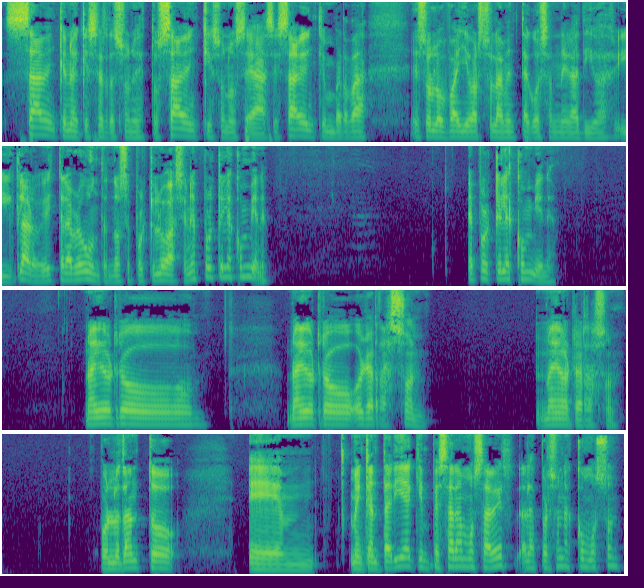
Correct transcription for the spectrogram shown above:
Saben que no hay que ser deshonestos, saben que eso no se hace, saben que en verdad eso los va a llevar solamente a cosas negativas. Y claro, viste la pregunta, entonces, ¿por qué lo hacen? Es porque les conviene. Es porque les conviene. No hay otro. No hay otro, otra razón no hay otra razón. Por lo tanto, em, me encantaría que empezáramos a ver a las personas como son.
